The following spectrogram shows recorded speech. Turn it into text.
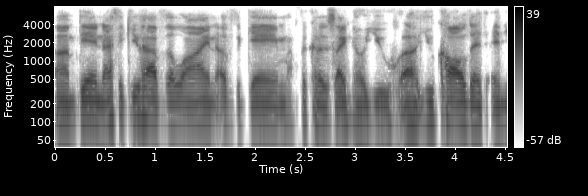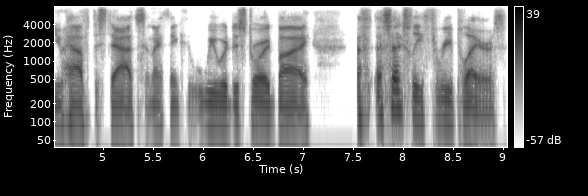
um, Dan, I think you have the line of the game because I know you uh, you called it and you have the stats, and I think we were destroyed by essentially three players.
